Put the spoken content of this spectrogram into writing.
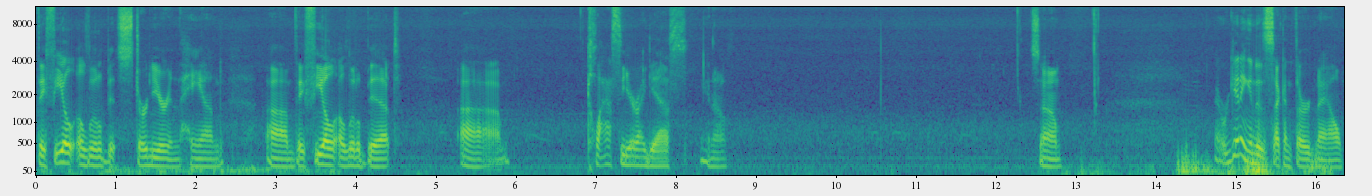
They feel a little bit sturdier in the hand. Um, they feel a little bit um, classier, I guess, you know. So, we're getting into the second third now.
